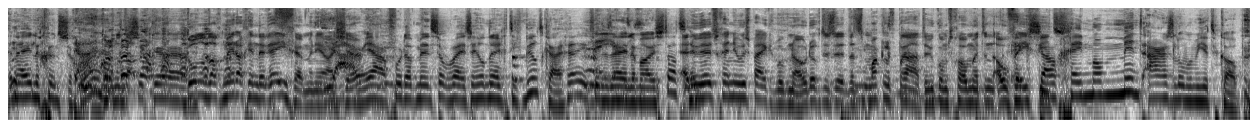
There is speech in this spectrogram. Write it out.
een hele gunstige. hoor. Donderdag- Dus ik, eh, Donderdagmiddag in de regen, meneer ja, Ascher. maar ja, voordat mensen opeens een heel negatief beeld krijgen. Ik vind het een hele mooie stad. En u heeft geen nieuwe spijkerbroek nodig, dus eh, dat is makkelijk praten. U komt gewoon met een ik OV-fiets. zou geen moment aarzelen om hem hier te kopen.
